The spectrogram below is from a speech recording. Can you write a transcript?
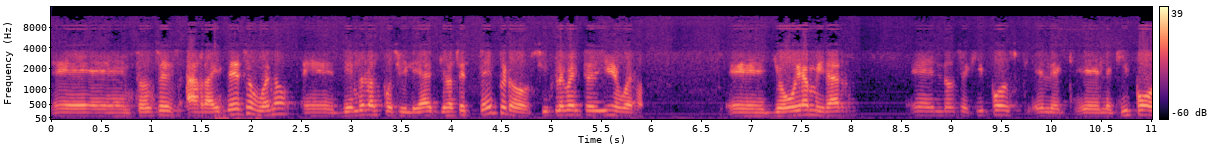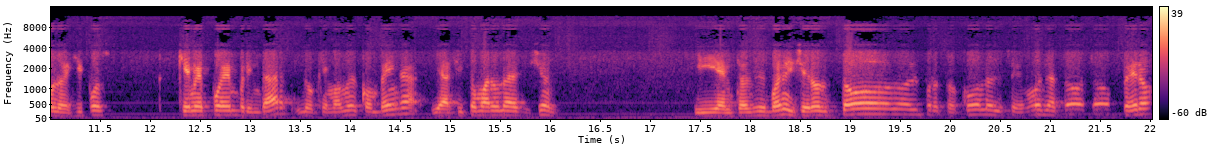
Eh, entonces, a raíz de eso, bueno, eh, viendo las posibilidades, yo acepté, pero simplemente dije, bueno, eh, yo voy a mirar eh, los equipos, el, e- el equipo o los equipos que me pueden brindar, lo que más me convenga y así tomar una decisión. Y entonces, bueno, hicieron todo el protocolo, el cebolla, todo, todo, pero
